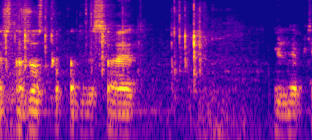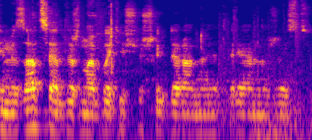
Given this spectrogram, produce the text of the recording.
Конечно, жестко подвисает. Или оптимизация должна быть еще шейдерами, это реально жесть.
